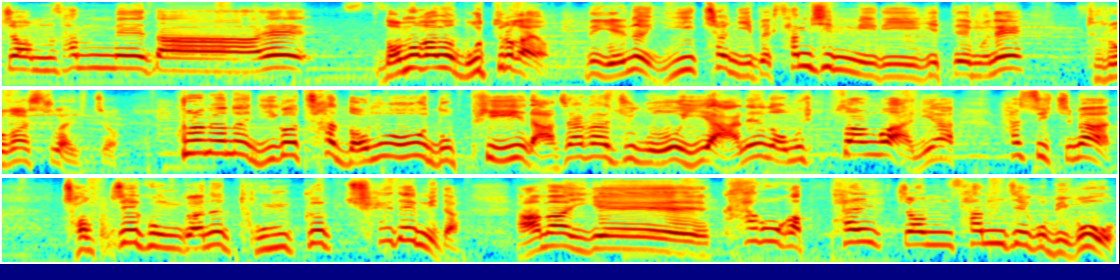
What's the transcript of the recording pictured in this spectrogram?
2.3m에 넘어가면 못 들어가요. 근데 얘는 2230mm이기 때문에 들어갈 수가 있죠. 그러면은 이거 차 너무 높이 낮아가지고 이 안에 너무 협소한 거 아니야? 할 수 있지만 적재 공간은 동급 최대입니다. 아마 이게 카고가 8.3제곱이고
